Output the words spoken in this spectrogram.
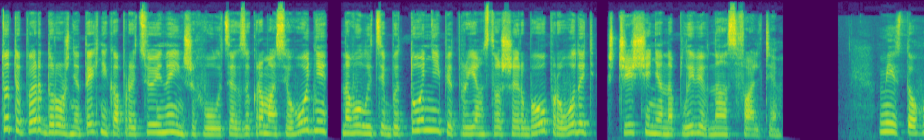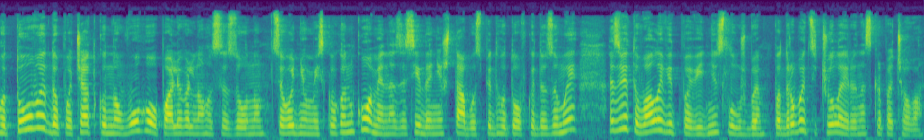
то тепер дорожня техніка працює на інших вулицях. Зокрема, сьогодні на вулиці Бетонній підприємство ШРБО проводить щищення напливів на асфальті. Місто готове до початку нового опалювального сезону. Сьогодні у міськвиконкомі на засіданні штабу з підготовки до зими звітували відповідні служби. Подробиці чула Ірина Скрипачова.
